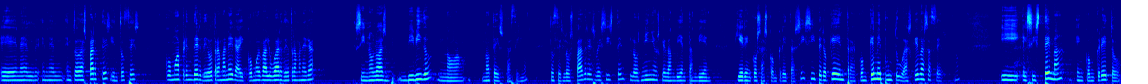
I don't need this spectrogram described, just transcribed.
en, en, todas partes, y entonces cómo aprender de otra manera y cómo evaluar de otra manera, si no lo has vivido, no, no te es fácil. ¿no? Entonces los padres resisten, los niños que van bien también quieren cosas concretas. Sí, sí, pero ¿qué entra? ¿Con qué me puntúas? ¿Qué vas a hacer? Y el sistema en concreto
